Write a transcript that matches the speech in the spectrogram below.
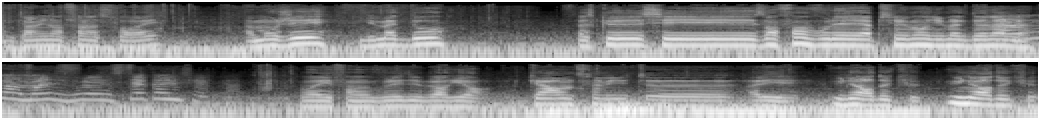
on termine enfin la soirée. À manger du McDo. Parce que ces enfants voulaient absolument du Ah McDonald's. non, moi je voulais steak en chèque. Ouais, enfin, vous voulez des burgers. 45 minutes, euh, allez, une heure de queue. Une heure de queue.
